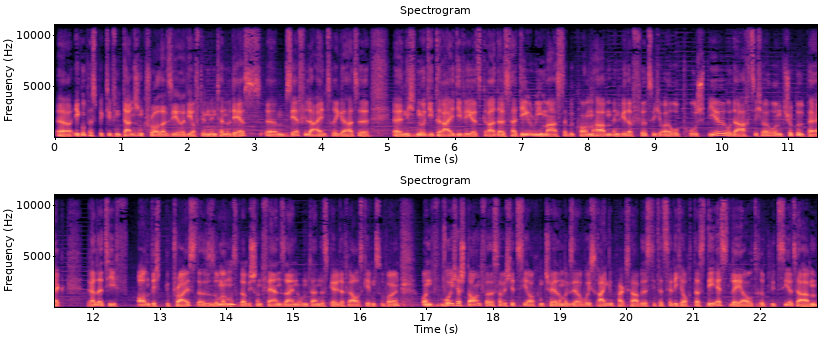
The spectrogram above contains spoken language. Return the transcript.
äh, Ego-Perspektiven Dungeon Crawler-Serie, die auf dem Nintendo DS ähm, sehr viele Einträge hatte. Äh, nicht nur die drei, die wir jetzt gerade als HD-Remaster bekommen haben, entweder 40 Euro pro Spiel oder 80 Euro im Triple Pack relativ ordentlich gepriced. Also so, man muss, glaube ich, schon Fan sein, um dann das Geld dafür ausgeben zu wollen. Und wo ich erstaunt war, das habe ich jetzt hier auch im Trailer mal gesehen, wo ich es reingepackt habe, dass die tatsächlich auch das DS-Layout repliziert haben,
